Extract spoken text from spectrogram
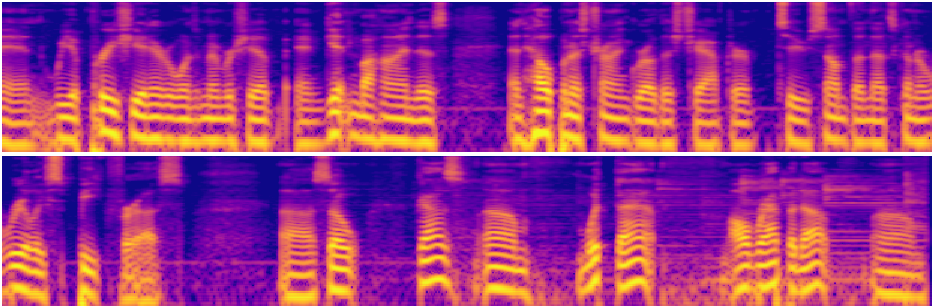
And we appreciate everyone's membership and getting behind us and helping us try and grow this chapter to something that's going to really speak for us. Uh, so, guys, um, with that, I'll wrap it up. Um,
